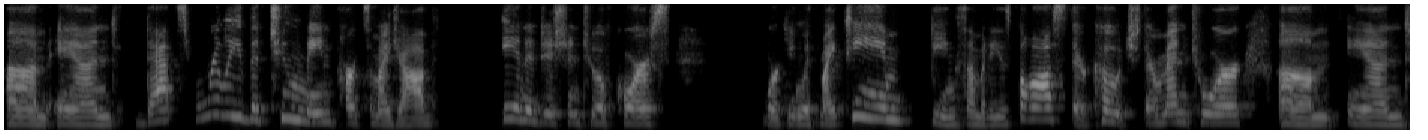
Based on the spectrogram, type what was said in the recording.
Um, and that's really the two main parts of my job, in addition to, of course, working with my team, being somebody's boss, their coach, their mentor, um, and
